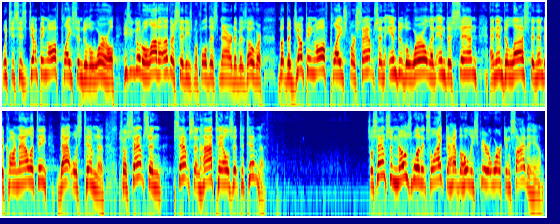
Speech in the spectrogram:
which is his jumping off place into the world. He's going to go to a lot of other cities before this narrative is over. But the jumping off place for Samson into the world and into sin and into lust and into carnality, that was Timnath. So Samson, Samson hightails it to Timnath. So Samson knows what it's like to have the Holy Spirit work inside of him,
